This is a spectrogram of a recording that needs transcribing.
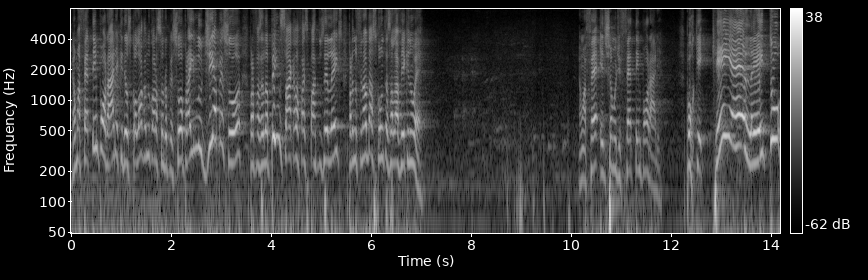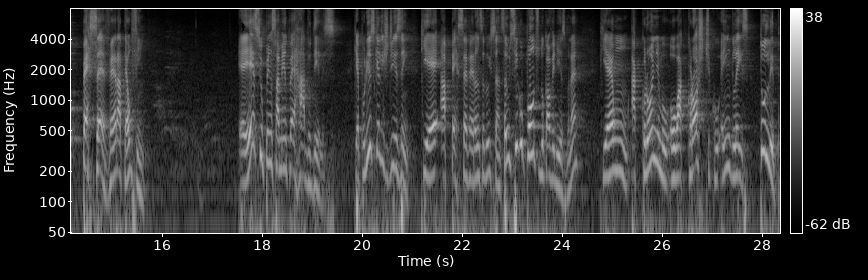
É uma fé temporária que Deus coloca no coração da pessoa para iludir a pessoa, para fazê-la pensar que ela faz parte dos eleitos, para no final das contas ela ver que não é. É uma fé, eles chamam de fé temporária. Porque quem é eleito persevera até o fim. É esse o pensamento errado deles. Que é por isso que eles dizem que é a perseverança dos santos. São os cinco pontos do calvinismo, né? que é um acrônimo ou acróstico em inglês, TULIP,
